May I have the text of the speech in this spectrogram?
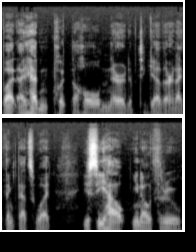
but I hadn't put the whole narrative together. And I think that's what you see how, you know, through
